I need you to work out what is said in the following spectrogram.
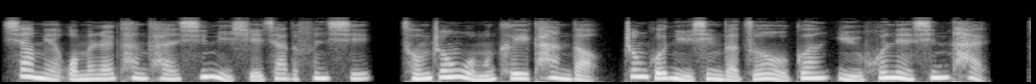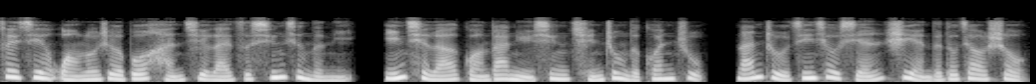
下面我们来看看心理学家的分析，从中我们可以看到中国女性的择偶观与婚恋心态。最近网络热播韩剧《来自星星的你》，引起了广大女性群众的关注。男主金秀贤饰演的都教授。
